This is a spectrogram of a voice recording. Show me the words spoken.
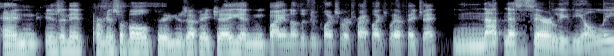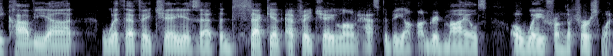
And isn't it permissible to use FHA and buy another duplex or a triplex with FHA? Not necessarily. The only caveat with FHA is that the second FHA loan has to be 100 miles away from the first one.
